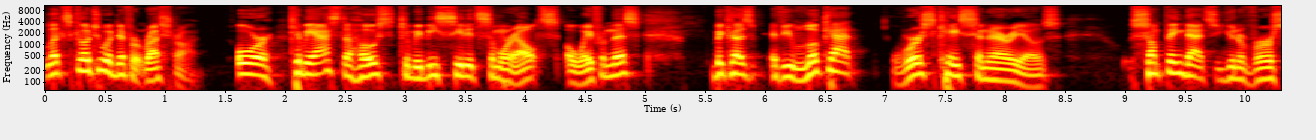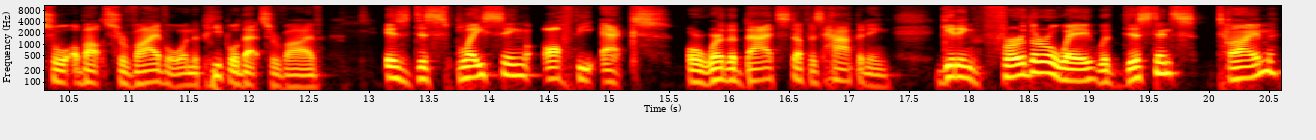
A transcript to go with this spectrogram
let's go to a different restaurant." Or can we ask the host, can we be seated somewhere else away from this? Because if you look at worst case scenarios, something that's universal about survival and the people that survive is displacing off the X or where the bad stuff is happening, getting further away with distance, time,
